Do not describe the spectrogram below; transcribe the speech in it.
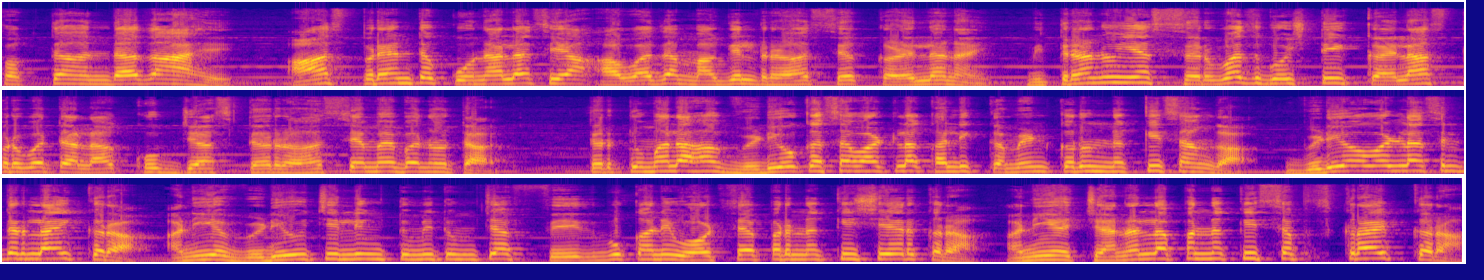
फक्त अंदाज आहे. आजपर्यंत कोणालाच या आवाजामागील रहस्य कळलं नाही. मित्रांनो या सर्वच गोष्टी कैलास पर्वताला खूप जास्त रहस्यमय बनवतात. तर तुम्हाला हा व्हिडिओ कसा वाटला खाली कमेंट करून नक्की सांगा. व्हिडिओ आवडला असेल तर लाईक करा आणि या व्हिडिओची लिंक तुम्ही तुमच्या फेसबुक आणि व्हॉट्सअपवर नक्की शेअर करा आणि या चॅनलला पण नक्की सबस्क्राईब करा.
